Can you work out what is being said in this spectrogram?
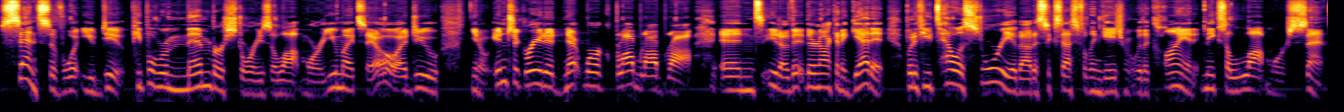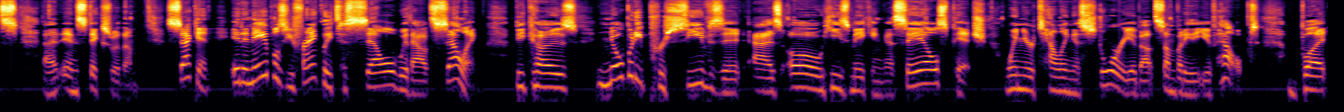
sense of what you do. People remember stories a lot more. You might say, "Oh, I do, you know, integrated network, blah blah blah," and you know they're not going to get it. But if you tell a story about a successful engagement with a client, it makes a lot more sense and, uh, and sticks with them. Second, it enables you, frankly, to sell without selling because nobody perceives it as, "Oh, he's making a sales pitch" when you're telling a story about somebody that you've helped. But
